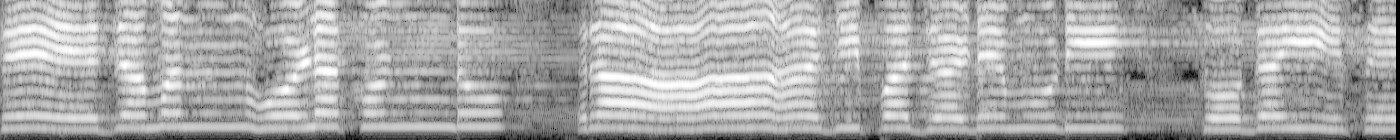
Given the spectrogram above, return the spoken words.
ತೇಜಮನ್ ಒಳಕೊಂಡು ರಾಜಿಪ ಜಡೆಮುಡಿ ಸೊಗೈಸೆ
